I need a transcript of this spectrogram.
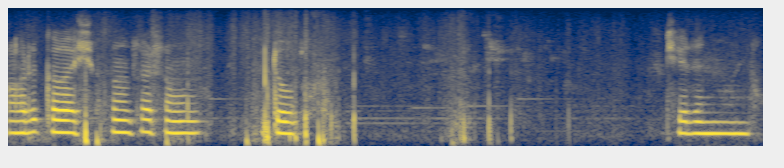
arkadaşlıktan atarsam kötü olur. Ceren'in oyunu.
